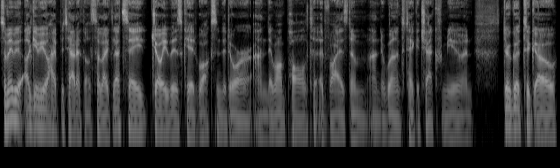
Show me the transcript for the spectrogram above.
So maybe I'll give you a hypothetical. So like, let's say Joey WizKid walks in the door and they want Paul to advise them, and they're willing to take a check from you, and they're good to go.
